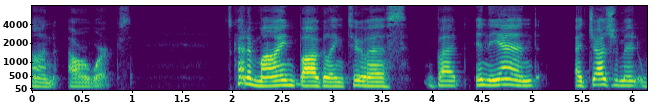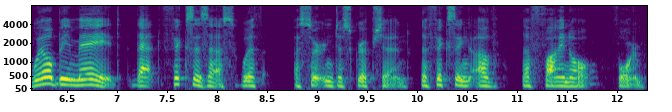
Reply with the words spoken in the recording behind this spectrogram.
on our works. It's kind of mind-boggling to us, but in the end, a judgment will be made that fixes us with a certain description, the fixing of the final form.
